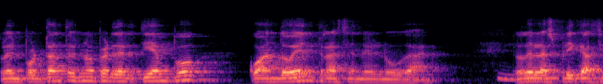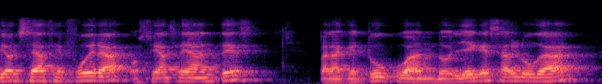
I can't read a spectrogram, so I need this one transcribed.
Lo importante es no perder tiempo cuando entras en el lugar. Entonces la explicación se hace fuera o se hace antes para que tú cuando llegues al lugar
